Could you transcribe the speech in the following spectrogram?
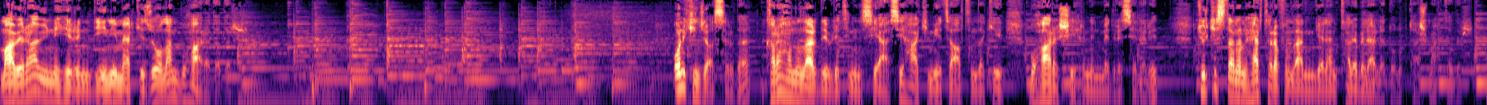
Mavera Nehir'in dini merkezi olan Buhara'dadır. 12. asırda Karahanlılar Devleti'nin siyasi hakimiyeti altındaki Buhara şehrinin medreseleri, Türkistan'ın her tarafından gelen talebelerle dolup taşmaktadır.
